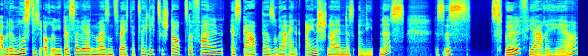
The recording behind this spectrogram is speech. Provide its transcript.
Aber da musste ich auch irgendwie besser werden, weil sonst wäre ich tatsächlich zu Staub zerfallen. Es gab da sogar ein einschneidendes Erlebnis. Das ist zwölf Jahre her.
